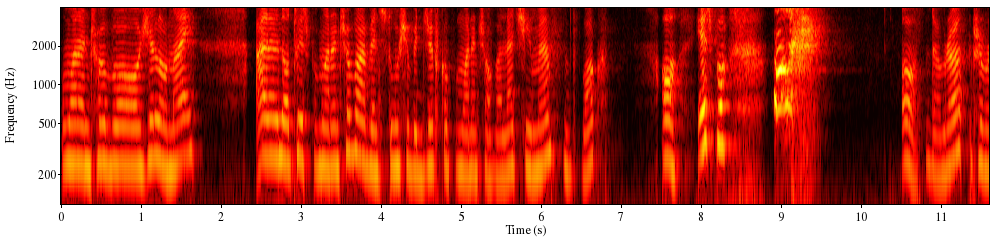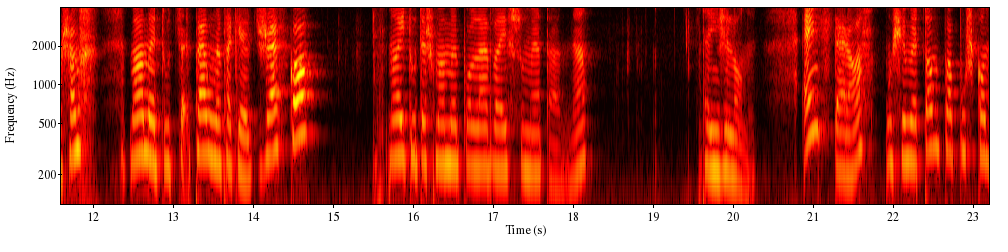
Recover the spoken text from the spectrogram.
pomarańczowo-zielonej. Ale no tu jest pomarańczowa, więc tu musi być drzewko pomarańczowe. Lecimy w bok. O, jest po... O, dobra, przepraszam. Mamy tu pełne takie drzewko. No i tu też mamy po lewej w sumie ten, nie? Ten zielony. Więc teraz musimy tą papuszką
